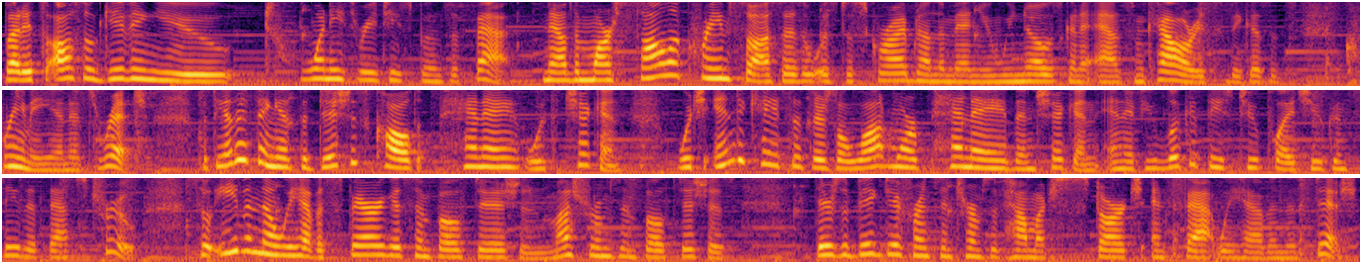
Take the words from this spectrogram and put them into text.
but it's also giving you 23 teaspoons of fat. Now the Marsala cream sauce, as it was described on the menu, we know is going to add some calories because it's creamy and it's rich. But the other thing is the dish is called penne with chicken, which indicates that there's a lot more penne than chicken. And if you look at these two plates, you can see that that's true. So even though we have asparagus in both dishes and mushrooms in both dishes, there's a big difference in terms of how much starch and fat we have in this dish.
